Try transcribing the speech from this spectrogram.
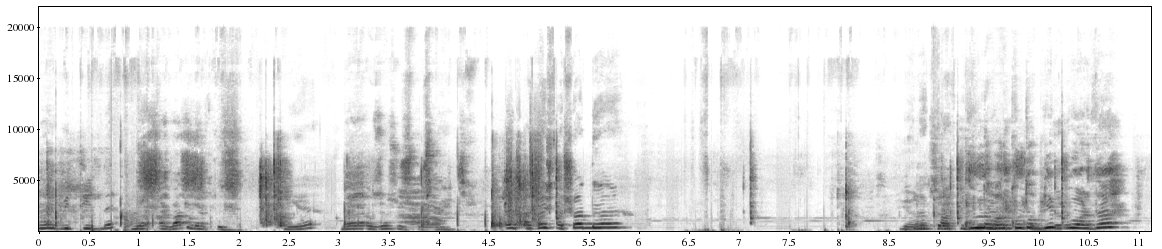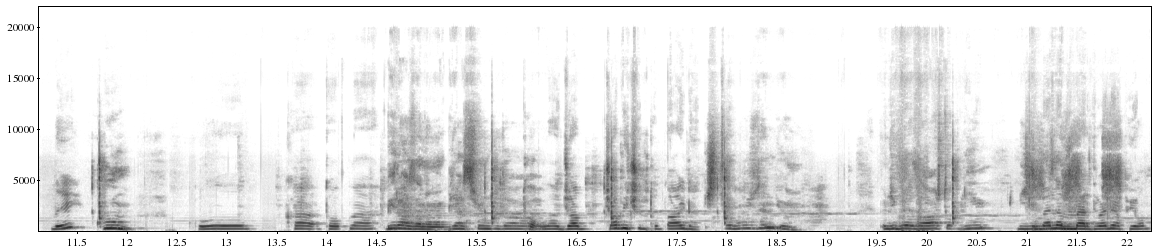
bu bittiğinde Ya hayvan mı yaptın? niye? Bayağı uzun sürmüş sanki. Evet arkadaşlar şu anda Yarım saat Kum da var kum toplayayım bu arada. ne? Kum. Kum, ka, topla. Birazdan ama biraz şimdi daha. Topla cam, cam için topla aynen. İşte bu yüzden diyorum. Önce biraz ağaç toplayayım. Bir ben de merdiven yapıyorum.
